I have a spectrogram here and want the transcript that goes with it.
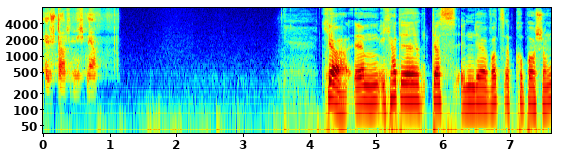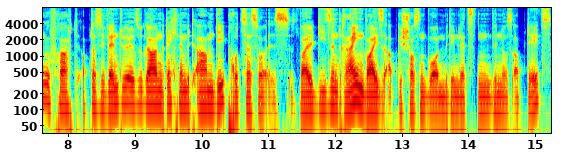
er startet nicht mehr. Tja, ähm, ich hatte das in der WhatsApp-Gruppe auch schon gefragt, ob das eventuell sogar ein Rechner mit AMD-Prozessor ist, weil die sind reihenweise abgeschossen worden mit den letzten Windows-Updates.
